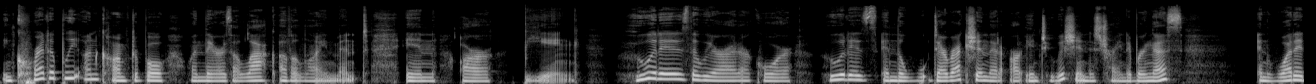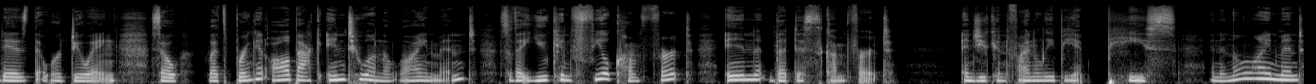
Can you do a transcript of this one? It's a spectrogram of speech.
incredibly uncomfortable when there is a lack of alignment in our being. Who it is that we are at our core, who it is in the direction that our intuition is trying to bring us and what it is that we're doing. So let's bring it all back into an alignment so that you can feel comfort in the discomfort and you can finally be at peace and in alignment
